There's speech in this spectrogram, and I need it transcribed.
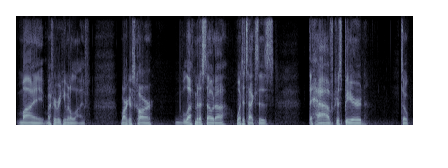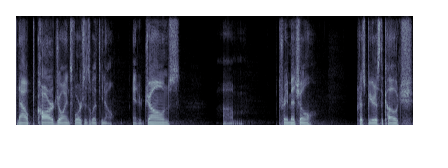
my my favorite human alive. Marcus Carr left Minnesota, went to Texas. They have Chris Beard. So now Carr joins forces with, you know, Andrew Jones, um, Tre Mitchell, Chris Beard is the coach.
